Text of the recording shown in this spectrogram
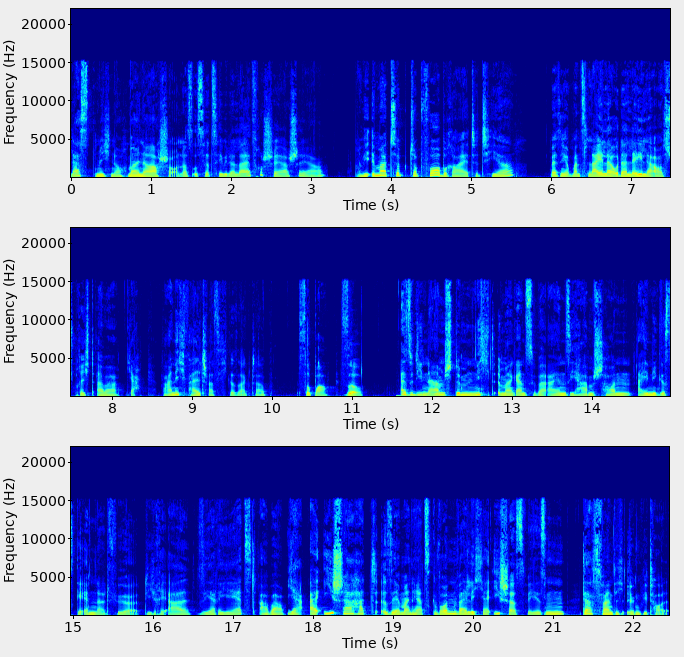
Lasst mich nochmal nachschauen. Das ist jetzt hier wieder Live-Recherche, ja. Wie immer tipptopp vorbereitet hier. Ich weiß nicht, ob man es Laila oder Leila ausspricht, aber ja, war nicht falsch, was ich gesagt habe. Super. So, also die Namen stimmen nicht immer ganz überein. Sie haben schon einiges geändert für die Realserie jetzt. Aber ja, Aisha hat sehr mein Herz gewonnen, weil ich ja Aishas Wesen, das fand ich irgendwie toll.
